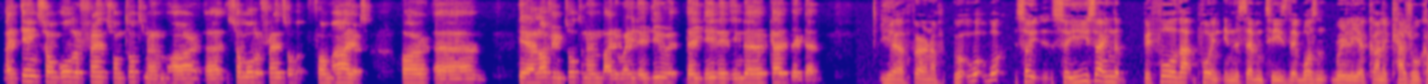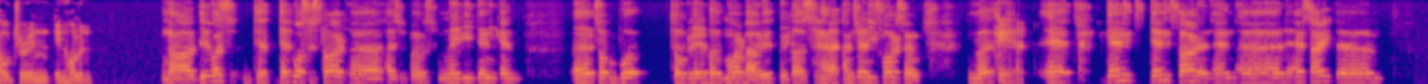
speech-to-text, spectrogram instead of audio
I think some older friends from Tottenham are uh, some older friends from Ajax are. um yeah, loving Tottenham by the way they do it. They did it in the Kuip back then. Yeah, fair enough. What, what, what so so are you saying that before that point in the seventies, there wasn't really a kind of casual culture in in Holland? No, that was that, that was the start, uh, I suppose. Maybe then you can uh, talk about talk a little bit more about it because uh, I'm 24, so. But uh, then it then it started, and uh, the F side, um,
